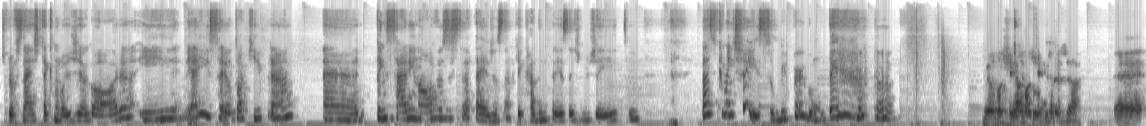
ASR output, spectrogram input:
de profissionais de tecnologia agora, e, e é isso, aí eu tô aqui para é, pensar em novas estratégias, né? Porque cada empresa é de um jeito. Basicamente é isso, me perguntem. Meu, tô cheio de dúvidas já. É,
